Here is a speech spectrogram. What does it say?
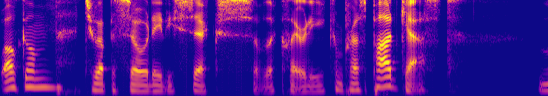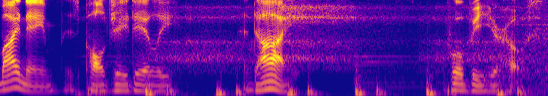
Welcome to episode 86 of the Clarity Compressed podcast. My name is Paul J. Daly, and I will be your host.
